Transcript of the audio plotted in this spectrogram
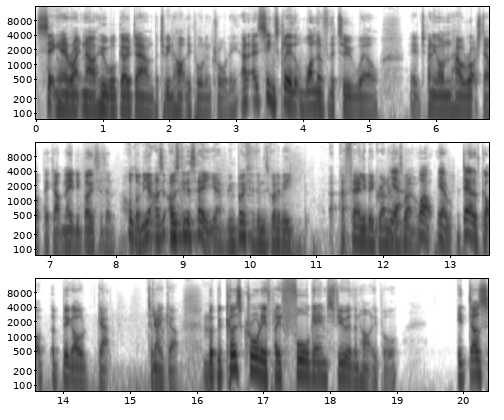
sitting here right now who will go down between Hartlepool and Crawley, and it seems clear that one of the two will depending on how Rochdale pick up, maybe both of them. Hold on, yeah, I was, was going to say, yeah, I mean, both of them's got to be a fairly big runner yeah, as well. Well, yeah, Dale have got a, a big old gap to gap. make up, mm. but because Crawley have played four games fewer than Hartlepool, it does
